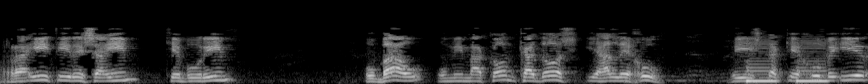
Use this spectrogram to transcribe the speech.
ראיתי רשעים כבורים, ובאו, וממקום קדוש יהלכו. וישתכחו בעיר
